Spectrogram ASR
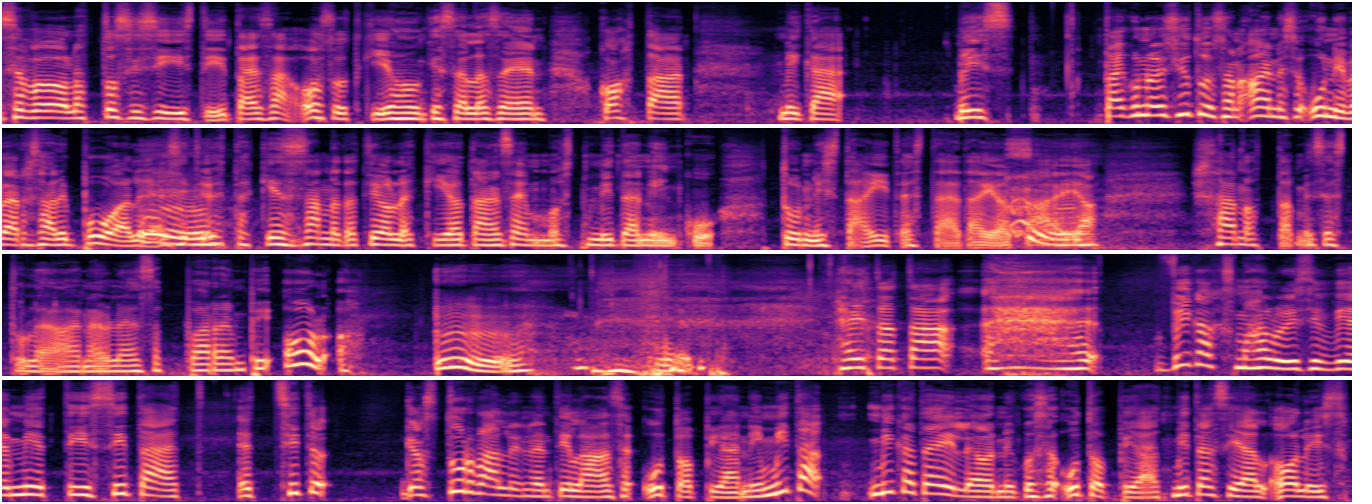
se voi olla tosi siistiä tai sä osutkin johonkin sellaiseen kohtaan, mikä, mis, tai kun noissa jutuissa on aina se universaali puoli mm. ja sitten yhtäkkiä sä sanot että jollekin jotain semmoista, mitä niinku tunnistaa itsestään tai jotain Mm. ja sanottamisesta tulee aina yleensä parempi olo. Mm. Jep. Hei tota, vikaksi mä haluaisin vielä miettiä sitä, että, että sit, jos turvallinen tila on se utopia, niin mitä, mikä teille on niinku se utopia, että mitä siellä olisi?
